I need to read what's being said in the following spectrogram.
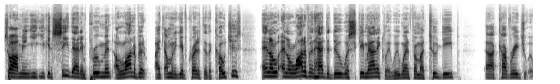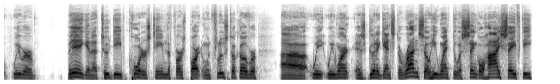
so I mean, you, you, can see that improvement. A lot of it, I, am going to give credit to the coaches, and a, and a lot of it had to do with schematically. We went from a two deep uh, coverage. We were big in a two deep quarters team the first part. And when Flus took over, uh, we we weren't as good against the run, so he went to a single high safety,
